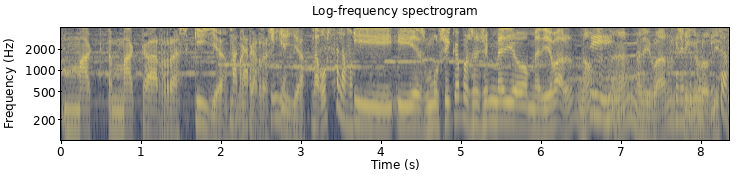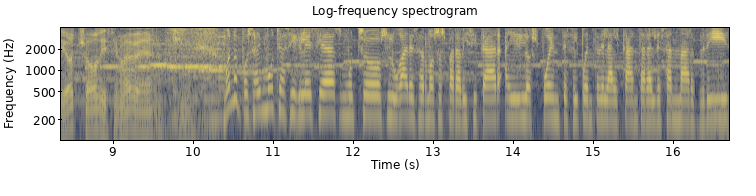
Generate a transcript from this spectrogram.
mac- macarrasquilla, macarrasquilla. Me gusta la música. Y, y es música, pues es medio medieval, ¿no? Sí. ¿Eh? Medieval, siglo. XVIII, XIX. Bueno, pues hay muchas iglesias, muchos lugares hermosos para visitar. Hay los puentes, el puente del Alcántara, el de San Madrid.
